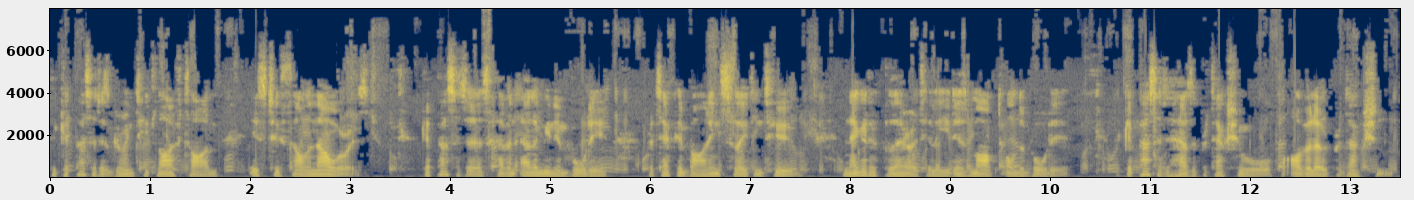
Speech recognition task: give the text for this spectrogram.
the capacitor's guaranteed lifetime is 2000 hours. Capacitors have an aluminium body protected by an insulating tube. Negative polarity lead is marked on the body. The capacitor has a protection valve for overload protection.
